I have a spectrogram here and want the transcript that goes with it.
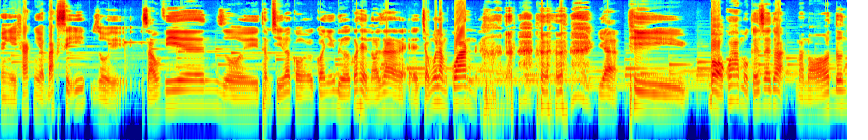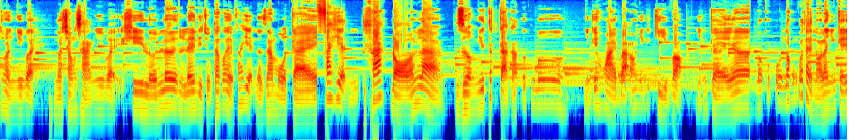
ngành nghề khác như là bác sĩ rồi giáo viên rồi thậm chí là có có những đứa có thể nói ra cháu muốn làm quan. Yeah. Thì bỏ qua một cái giai đoạn mà nó đơn thuần như vậy, nó trong sáng như vậy. Khi lớn lên lên thì chúng ta có thể phát hiện được ra một cái phát hiện khác, đó là dường như tất cả các ước mơ những cái hoài bão những cái kỳ vọng những cái ờ, nó cũng nó cũng có thể nói là những cái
